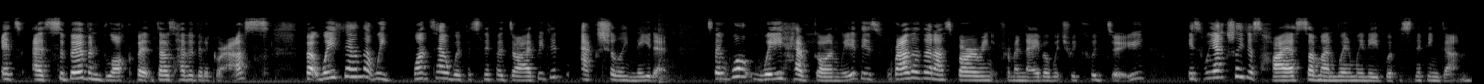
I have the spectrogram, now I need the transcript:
it's a suburban block, but it does have a bit of grass. But we found that we, once our whippersnipper died, we didn't actually need it. So what we have gone with is rather than us borrowing it from a neighbour, which we could do, is we actually just hire someone when we need whippersnipping done.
